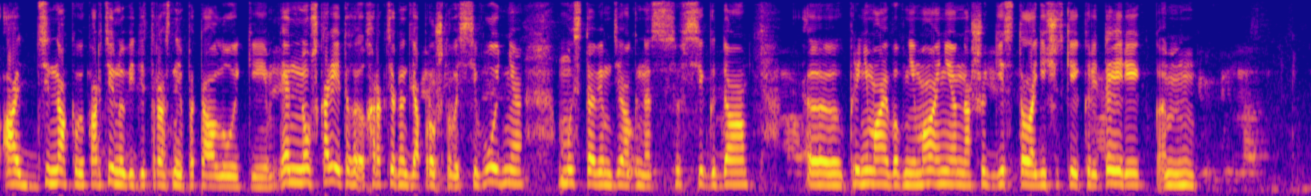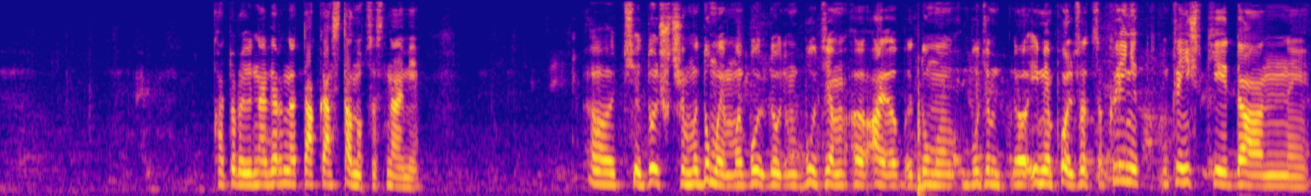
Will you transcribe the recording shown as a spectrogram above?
одинаковую картину видит разные патологии. Э, но скорее это характерно для прошлого. Сегодня мы ставим диагноз всегда принимая во внимание наши гистологические критерии, которые, наверное, так и останутся с нами дольше, чем мы думаем, мы будем, будем, а, думаю, будем ими пользоваться. Клиник, клинические данные,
